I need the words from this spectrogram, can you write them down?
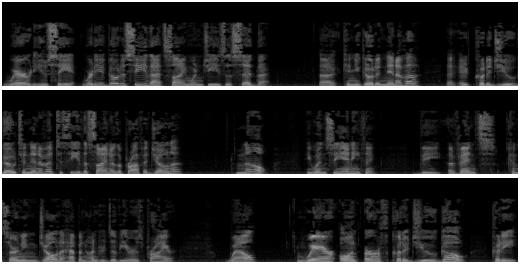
where do you see it? Where do you go to see that sign when Jesus said that? Uh, can you go to Nineveh? Uh, uh, could a Jew go to Nineveh to see the sign of the prophet Jonah? No. He wouldn't see anything. The events concerning Jonah happened hundreds of years prior. Well, where on earth could a Jew go? Could he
